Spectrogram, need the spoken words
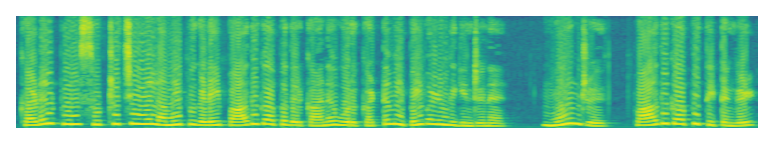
கடல் புல் சுற்றுச்சூழல் அமைப்புகளை பாதுகாப்பதற்கான ஒரு கட்டமைப்பை வழங்குகின்றன. மூன்று பாதுகாப்பு திட்டங்கள்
